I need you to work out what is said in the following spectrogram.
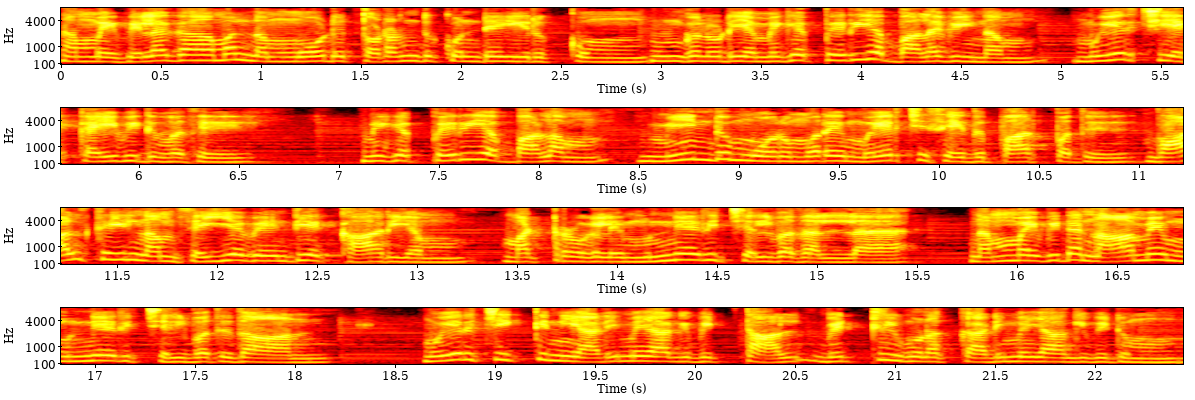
நம்மை விலகாமல் நம்மோடு தொடர்ந்து கொண்டே இருக்கும் உங்களுடைய மிகப்பெரிய பலவீனம் முயற்சியை கைவிடுவது. மிகப்பெரிய பலம் மீண்டும் ஒரு முறை முயற்சி செய்து பார்ப்பது. வாழ்க்கையில் நாம் செய்ய வேண்டிய காரியம் மற்றவர்களை முன்னேறி செல்வதல்ல. நம்மை விட நாமே முன்னேறி செல்வதுதான். முயற்சிக்கு நீ அடிமையாகிவிட்டால் வெற்றி உனக்கு அடிமையாகிவிடும்.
